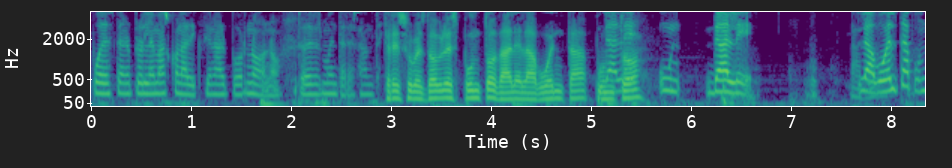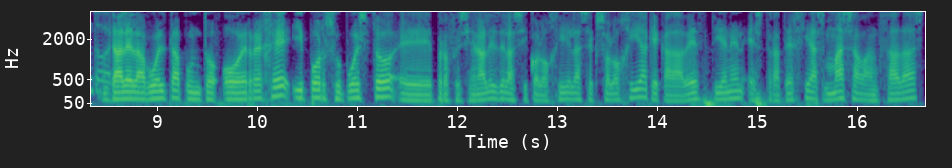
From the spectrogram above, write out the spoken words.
puedes tener problemas con la adicción al porno o no. Entonces es muy interesante. www.dalelavuelta. Dale, un, dale Lavuelta.org. Dale la vuelta.org y por supuesto eh, profesionales de la psicología y la sexología que cada vez tienen estrategias más avanzadas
